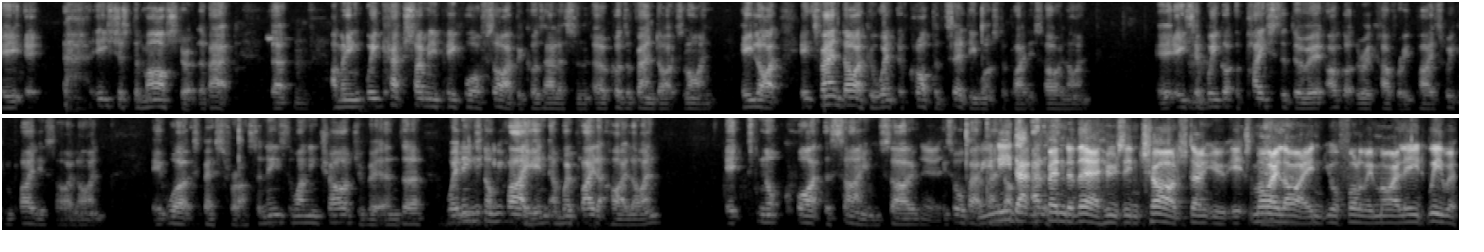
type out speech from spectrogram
he, he's just the master at the back. That mm. I mean, we catch so many people offside because Alisson, uh, because of Van Dijk's line. He like it's Van Dijk who went to Klopp and said he wants to play this high line. He said mm. we got the pace to do it. I've got the recovery pace. We can play this high line. It works best for us, and he's the one in charge of it. And uh, when he's not playing, and we're played at high line, it's not quite the same. So yeah. it's all about. you need that defender there who's in charge, don't you? It's my yeah. line. You're following my lead. We were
